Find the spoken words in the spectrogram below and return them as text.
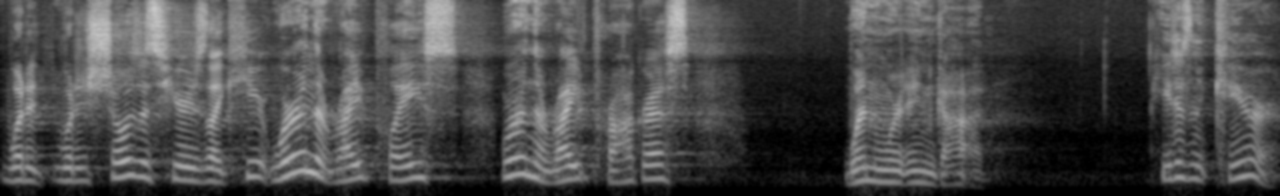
what, it, what it shows us here is like, here, we're in the right place, we're in the right progress when we're in God. He doesn't care.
